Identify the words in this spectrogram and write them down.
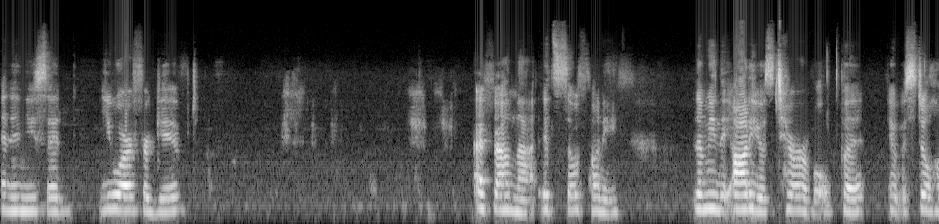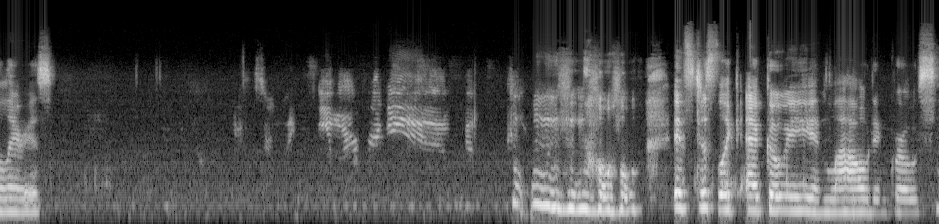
and then you said you are forgived. I found that. It's so funny. I mean the audio is terrible, but it was still hilarious. no, it's just like echoey and loud and gross.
